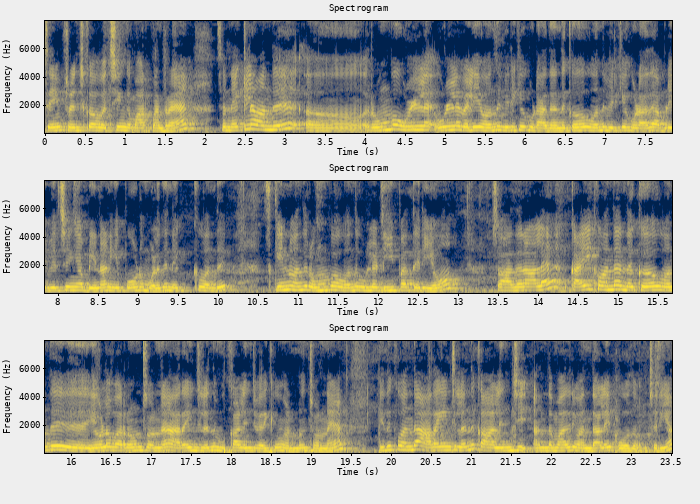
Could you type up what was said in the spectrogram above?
சேம் ஃப்ரெஞ்ச் கவ் வச்சு இங்கே மார்க் பண்ணுறேன் ஸோ நெக்கில் வந்து ரொம்ப உள்ள உள்ள வெளியே வந்து விரிக்கக்கூடாது. அந்த கர்வ் வந்து விரிக்கக்கூடாது. அப்படி விரிச்சிங்க அப்படின்னா நீங்கள் போடும் பொழுது நெக்கு வந்து ஸ்கின் வந்து ரொம்ப வந்து உள்ளே டீப்பாக தெரியும். ஸோ அதனால் கைக்கு வந்து அந்த கேர்வ் வந்து எவ்வளோ வரணும்னு சொன்னேன். அரை இன்ச்லேருந்து முக்கால் இன்ச் வரைக்கும் வரணும்னு சொன்னேன். இதுக்கு வந்து அரை இன்ச்லேருந்து கால் இன்ச்சு அந்த மாதிரி வந்தாலே போதும். சரியா?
